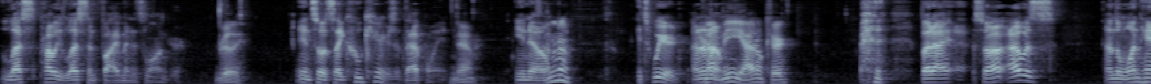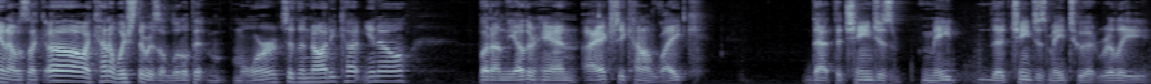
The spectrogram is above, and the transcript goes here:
less probably less than five minutes longer Really? And so it's like who cares at that point Yeah. you I know don't know. it's weird I don't know. Not know me. I don't care. but I so I, I was on the one hand I was like, oh, I kind of wish there was a little bit more to the naughty cut, you know. But on the other hand, I actually kind of like that the changes made the changes made to it really,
